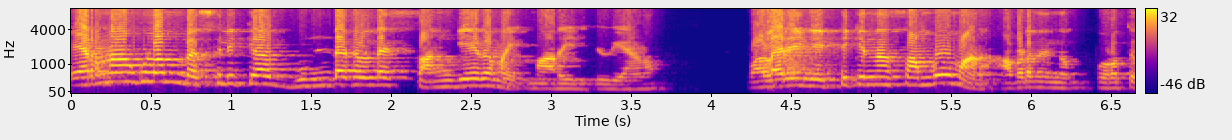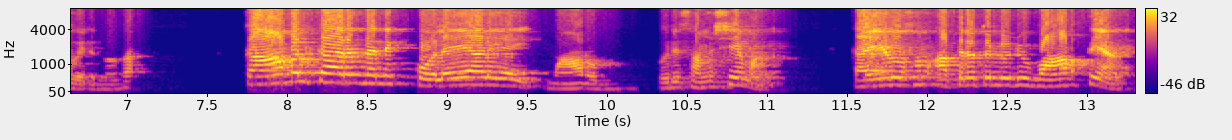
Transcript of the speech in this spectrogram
എറണാകുളം ബസിലിക്ക ഗുണ്ടകളുടെ സങ്കേതമായി മാറിയിരിക്കുകയാണ്. വളരെ ഞെട്ടിക്കുന്ന സംഭവമാണ് അവിടെ നിന്നും പുറത്തു വരുന്നത്. കാവൽക്കാരൻ തന്നെ കൊലയാളിയായി മാറുന്നു. ഒരു സംശയമാണ്. കഴിഞ്ഞ ദിവസം അത്തരത്തിലൊരു വാർത്തയാണ്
